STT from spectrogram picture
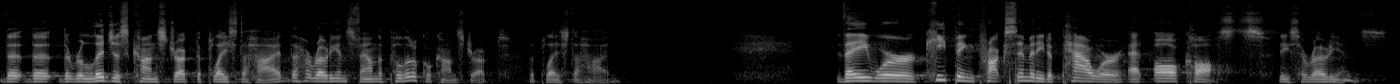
the, the, the religious construct the place to hide, the Herodians found the political construct the place to hide. They were keeping proximity to power at all costs, these Herodians,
